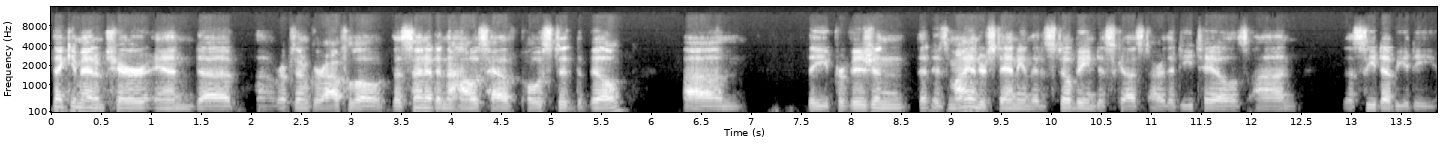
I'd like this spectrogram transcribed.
Thank you, Madam Chair and uh, uh, Representative Garofalo. The Senate and the House have posted the bill. Um, The provision that is my understanding that is still being discussed are the details on the CWD,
